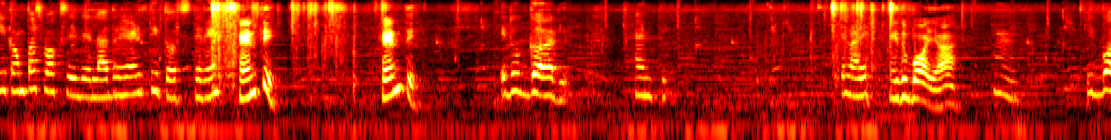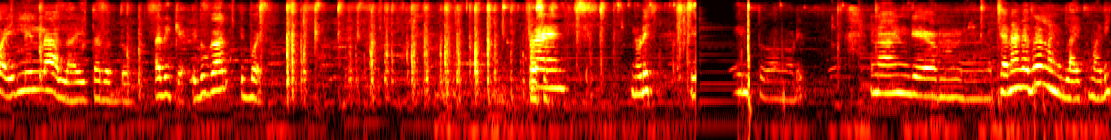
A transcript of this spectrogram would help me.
ಈ ಕಂಪಾಸ್ ಬಾಕ್ಸ್ ಇದೆಯಲ್ಲ ಅದ್ರ ಹೆಂಡತಿ ತೋರಿಸ್ತೇನೆ. ಹೆಂಡತಿ? ಹೆಂಡತಿ? ಇದು ಗರ್ಲ್ ಹೆಂಡತಿ. ಇದು ಬಾಯಾ ಹ್ಮ್. ಇದು ಬಾಯ್ ಇಲ್ಲಿಲ್ಲ ಅಲ್ಲ ಈ ತರದ್ದು. ಅದಕ್ಕೆ ಇದು ಗರ್ಲ್ ಇದು ಬಾಯ್ ಫ್ರೆಂಡ್ಸ್ ನೋಡಿ. ಇಂತು ನೋಡಿ. ನನಗೆ ಚೆನ್ನಾಗಾದ್ರೆ ನಂಗೆ ಲೈಕ್ ಮಾಡಿ.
